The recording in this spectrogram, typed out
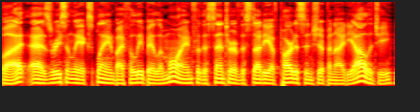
But, as recently explained by Philippe Lemoine for the Center of the Study of Partisanship and Ideology,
